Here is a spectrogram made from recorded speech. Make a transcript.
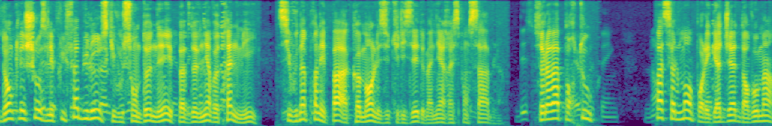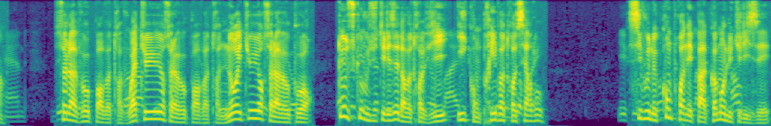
Donc les choses les plus fabuleuses qui vous sont données peuvent devenir votre ennemi si vous n'apprenez pas à comment les utiliser de manière responsable. Cela va pour tout, pas seulement pour les gadgets dans vos mains. Cela vaut pour votre voiture, cela vaut pour votre nourriture, cela vaut pour tout ce que vous utilisez dans votre vie, y compris votre cerveau. Si vous ne comprenez pas comment l'utiliser,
